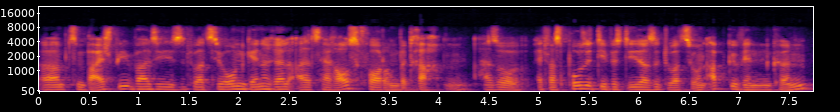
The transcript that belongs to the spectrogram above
äh, zum Beispiel, weil sie die Situation generell als Herausforderung betrachten, also etwas Positives dieser Situation abgewinnen können.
